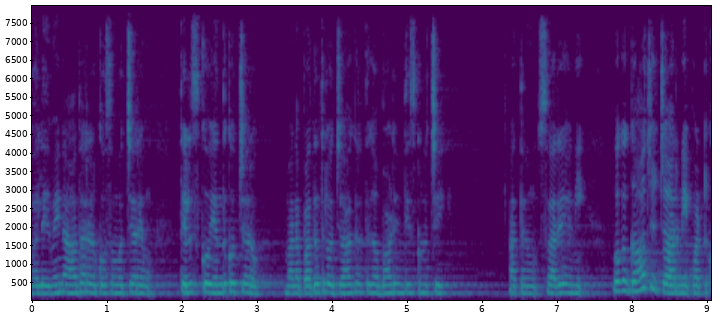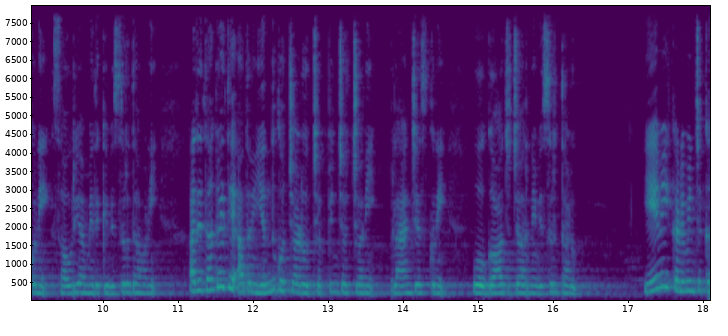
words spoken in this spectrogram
వాళ్ళు ఏమైనా ఆధారాల కోసం వచ్చారేమో. తెలుసుకో ఎందుకు వచ్చారో మన పద్ధతిలో జాగ్రత్తగా బాడీని తీసుకుని వచ్చేయి. అతను సరే అని ఒక గాజు జారుని పట్టుకుని శౌర్య మీదకి విసురుదామని అది తగిలితే అతను ఎందుకు వచ్చాడో చెప్పించొచ్చు అని ప్లాన్ చేసుకుని ఓ గాజు జారుని విసురుతాడు. ఏమీ కనిపించక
